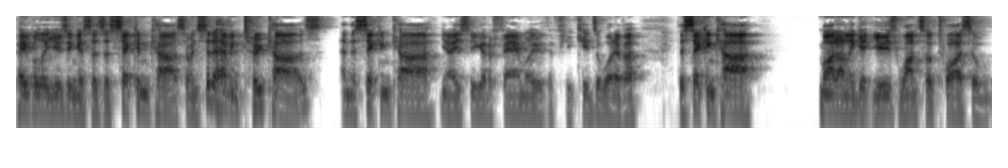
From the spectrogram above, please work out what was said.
people are using us as a second car. So instead of having two cars and the second car, you know, so you got a family with a few kids or whatever, the second car might only get used once or twice a,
